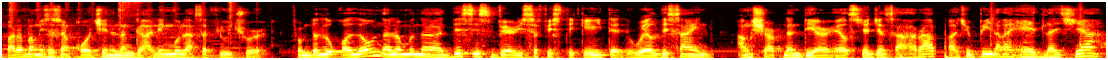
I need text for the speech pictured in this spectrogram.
Para bang isa siyang kotse na nanggaling mula sa future. From the look alone, alam mo na this is very sophisticated, well designed. Ang sharp ng DRLs niya dyan sa harap at yung pinaka headlights niya,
